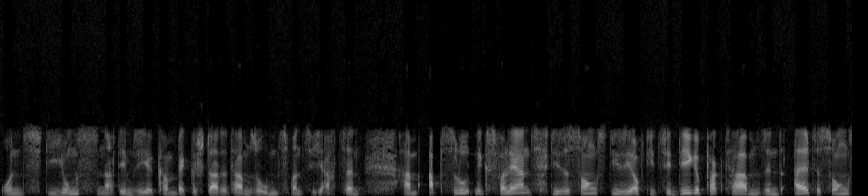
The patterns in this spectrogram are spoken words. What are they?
Und die Jungs, nachdem sie ihr Comeback gestartet haben, so um 2018, haben absolut nichts verlernt. Diese Songs, die sie auf die CD gepackt haben, sind alte Songs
